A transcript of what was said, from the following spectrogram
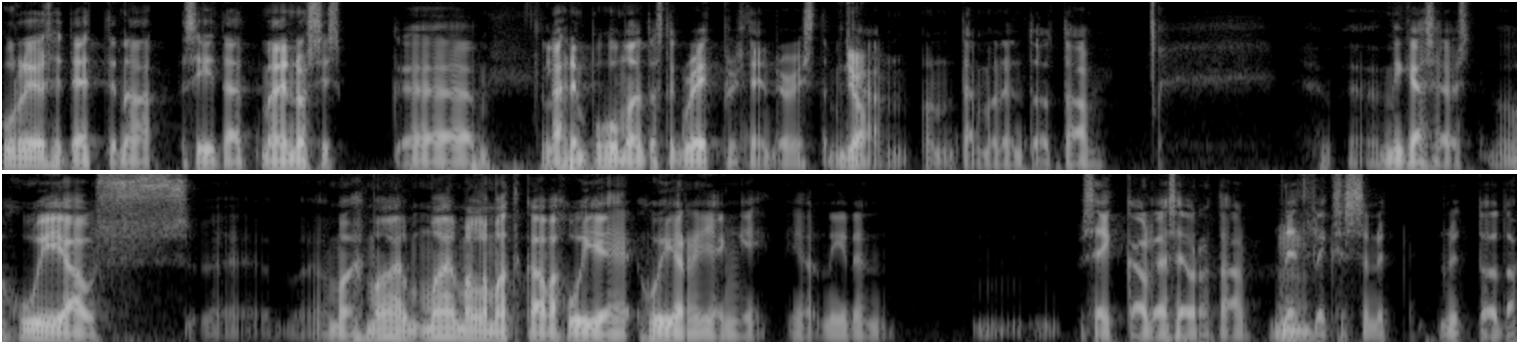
kuriositeettina siitä, että mä en ole siis, äh, lähden puhumaan tuosta Great Pretenderista, mikä Joo. on, on tämmöinen, tota, mikä se olisi, huijaus, äh, ma- maail- maailmalla matkaava huije, huijarijengi ja niiden seikkailuja seurataan Mm. Netflixissä nyt, nyt tuota,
